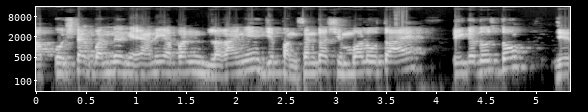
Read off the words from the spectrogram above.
अब कोष्टक बंद, यानी अपन लगाएँगे। जो फ़ंक्शन का सिंबल होता है। ठीक है दोस्तों? ये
